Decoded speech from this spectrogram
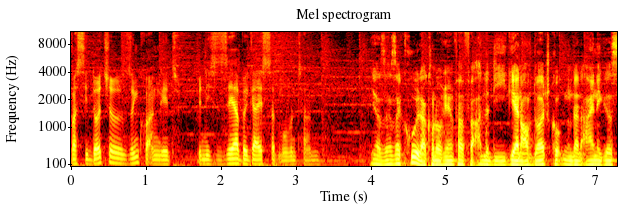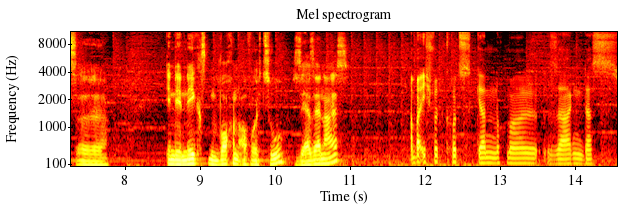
was die deutsche Synchro angeht, bin ich sehr begeistert momentan. Ja, sehr, sehr cool. Da kommt auf jeden Fall für alle, die gerne auf Deutsch gucken, dann einiges äh, in den nächsten Wochen auf euch zu. Sehr, sehr nice. Aber ich würde kurz gerne nochmal sagen, dass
